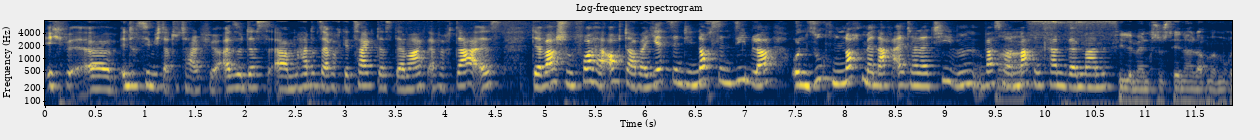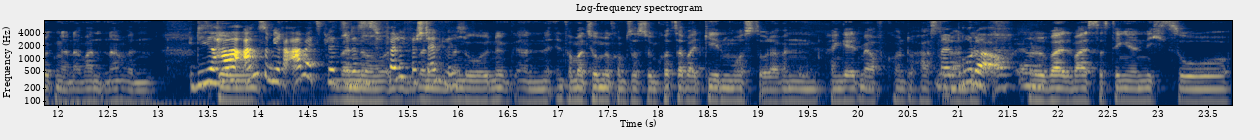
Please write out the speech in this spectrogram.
ich äh, interessiere mich da total für. Also das ähm, hat uns einfach gezeigt, dass der Markt einfach da ist. Der war schon vorher auch da, aber jetzt sind die noch sensibler und suchen noch mehr nach Alternativen, was ja, man machen kann, wenn man... Viele Menschen stehen halt auch mit dem Rücken an der Wand, ne? Wenn die haben Angst um ihre Arbeitsplätze, das du, ist völlig verständlich. Wenn, wenn du eine, eine, Information bekommst, dass du in Kurzarbeit gehen musst oder wenn du kein Geld mehr auf dem Konto hast. Mein oder Bruder auch, ja. Oder du weißt, dass Dinge nicht so,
